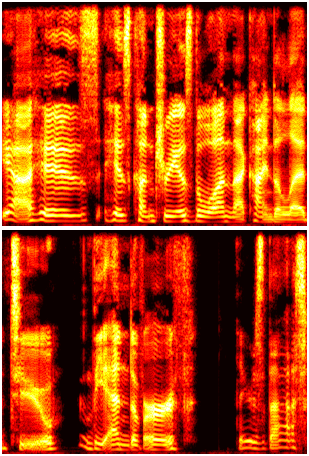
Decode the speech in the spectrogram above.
yeah, his his country is the one that kind of led to the end of Earth. There's that.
